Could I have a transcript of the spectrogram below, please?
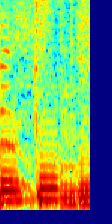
lights.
